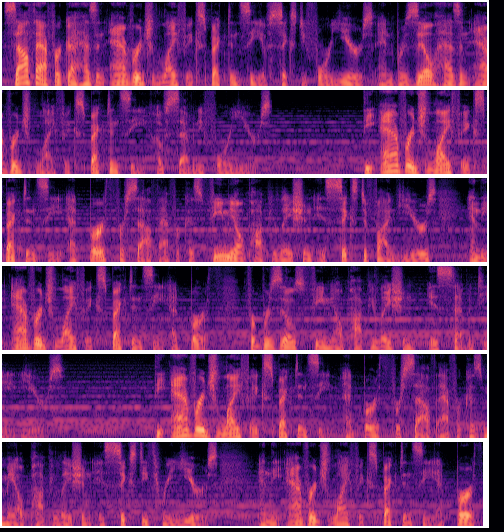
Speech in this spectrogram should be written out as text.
South Africa has an average life expectancy of 64 years, and Brazil has an average life expectancy of 74 years. The average life expectancy at birth for South Africa's female population is 6 to 5 years, and the average life expectancy at birth for Brazil's female population is 78 years. The average life expectancy at birth for South Africa's male population is 63 years, and the average life expectancy at birth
